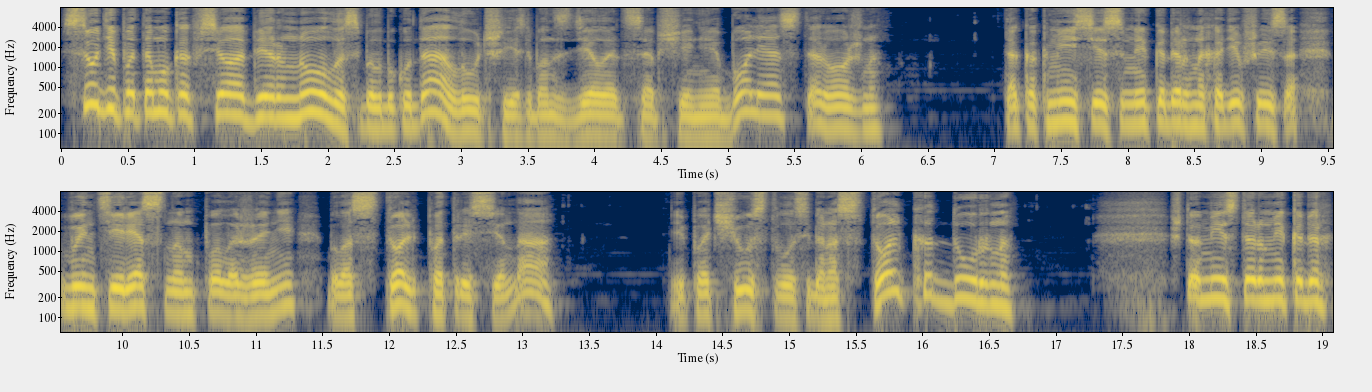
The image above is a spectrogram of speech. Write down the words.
Судя по тому, как все обернулось, было бы куда лучше, если бы он сделал это сообщение более осторожно. — так как миссис Микобер, находившаяся в интересном положении, была столь потрясена и почувствовала себя настолько дурно, что мистер Микобер,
